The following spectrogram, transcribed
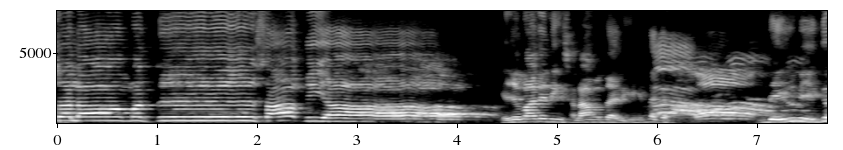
சலாமத்து சாபியா எஜமானே நீங்க சலாமத்தா இருக்கீங்க. என்ன இந்த எலும்பு எங்க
